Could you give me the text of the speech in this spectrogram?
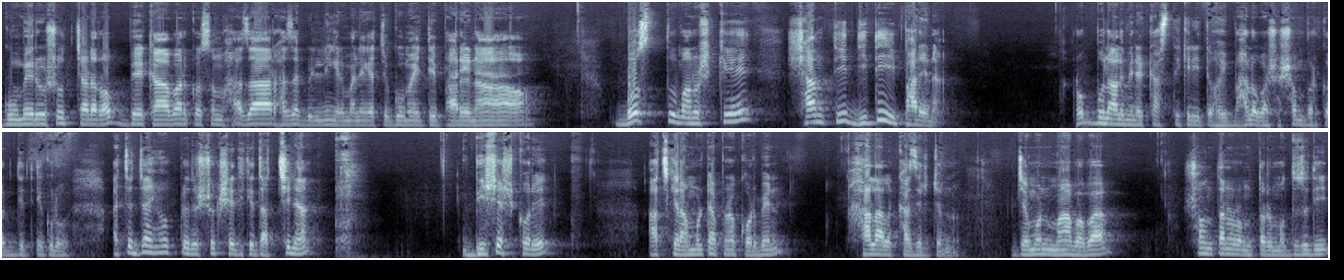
গুমের ওষুধ ছাড়া রব্বে কাবার কসম, হাজার হাজার বিল্ডিংয়ের মালিক আছে, ঘুমাইতে পারে না। বস্তু মানুষকে শান্তি দিতেই পারে না। রব্বুল আলমিনের কাছ থেকে নিতে হয় ভালোবাসা, সম্পর্ক দিতে এগুলো। আচ্ছা যাই হোক, প্রিয় দর্শক, সেদিকে যাচ্ছি না। বিশেষ করে আজকের আমলটা আপনারা করবেন হালাল কাজের জন্য। যেমন মা, বাবা, সন্তানের অন্তরের মধ্যে যদি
